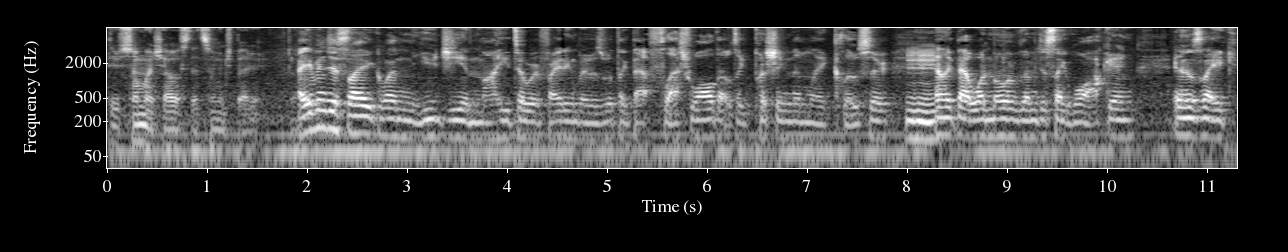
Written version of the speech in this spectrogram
there's so much else that's so much better. I even just like when Yuji and Mahito were fighting, but it was with like that flesh wall that was like pushing them like closer, Mhm. and like that one moment of them just like walking, and it was like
